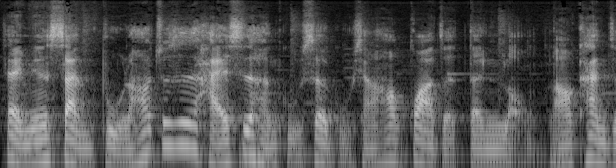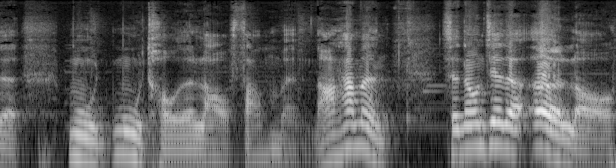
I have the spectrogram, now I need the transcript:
在里面散步，然后就是还是很古色古香，然后挂着灯笼，然后看着木木头的老房门，然后他们神农街的二楼。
